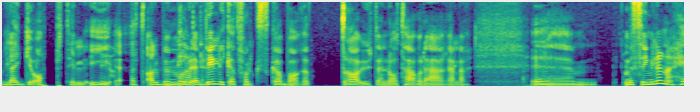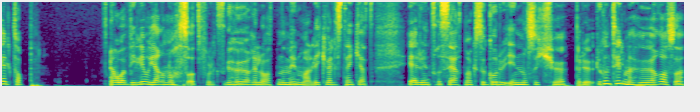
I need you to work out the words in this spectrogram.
legger opp til i Ja, et album. Og jeg vil ikke at folk skal bare dra ut en låt her og der, eller eh, Men singlene er helt topp. Og jeg vil jo gjerne også at folk skal høre låtene mine, men likevel så tenker jeg at er du interessert nok, så går du inn og så kjøper du. Du kan til og med høre også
